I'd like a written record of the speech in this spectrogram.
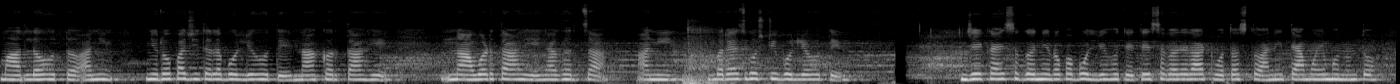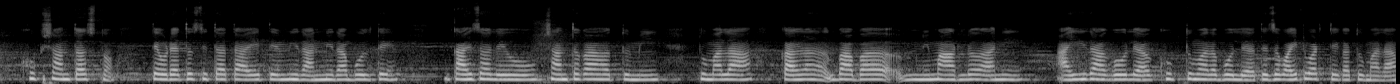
मारलं होतं आणि निरोपाजी त्याला बोलले होते ना करता आहे नावडता आहे ह्या घरचा. आणि बऱ्याच गोष्टी बोलले होते. जे काही सगळं निरोपा बोलले होते ते सगळं त्याला आठवत असतं आणि त्यामुळे म्हणून तो खूप शांत असतो. तेवढ्यातच तिथं आता येते मीरा मीरा बोलते. काय झाले हो? शांत का आहात तुम्ही? तुम्हाला काल बाबांनी मारलं आणि आई रागवल्या खूप तुम्हाला बोलल्या. त्याचं वाईट वाटते का तुम्हाला?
